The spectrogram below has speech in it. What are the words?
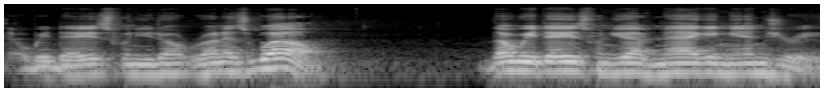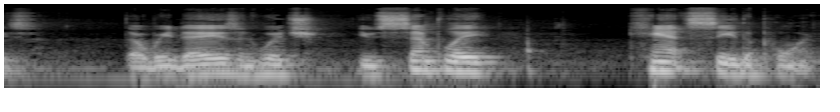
There will be days when you don't run as well. There will be days when you have nagging injuries. There will be days in which you simply can't see the point.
